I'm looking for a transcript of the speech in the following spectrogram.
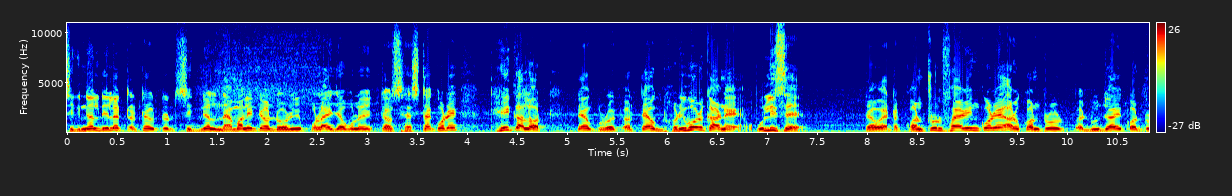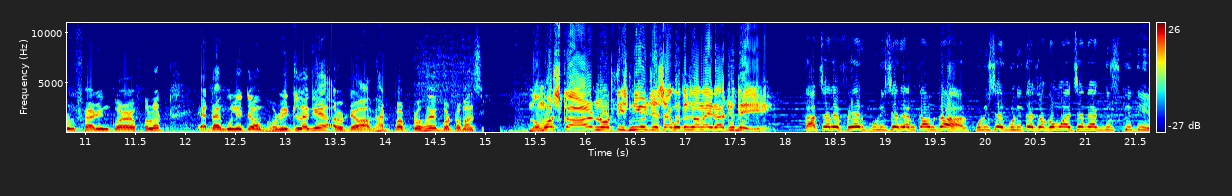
ছিগনেল দিলে তেওঁ ছিগনেল নেমালি তেওঁ দৌৰি পলাই যাবলৈ তেওঁ চেষ্টা কৰে। সেই কালত তেওঁক তেওঁক ধৰিবৰ কাৰণে পুলিচে তেওঁ এটা কণ্ট্ৰল ফায়াৰিং কৰে আৰু কণ্ট্ৰল দুজাই কণ্ট্ৰল ফায়াৰিং কৰাৰ ফলত এটা গুলি তেওঁ ভৰিত লাগে আৰু তেওঁ আঘাতপ্ৰাপ্ত হৈ বৰ্তমান নমস্কার নর্থ ইস্ট নিউজে স্বাগত জানাই রাজু দে কাচারে ফের পুলিশের এনকাউন্টার পুলিশের গুলিতে জখম হয়েছেন এক দুষ্কৃতী।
